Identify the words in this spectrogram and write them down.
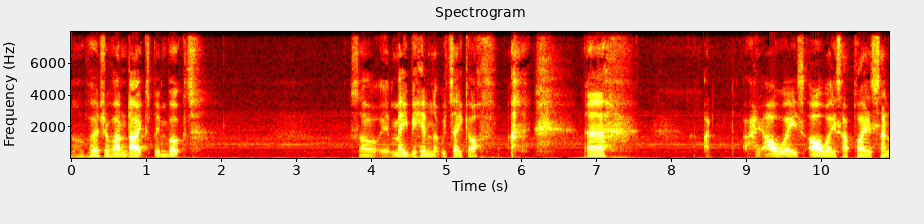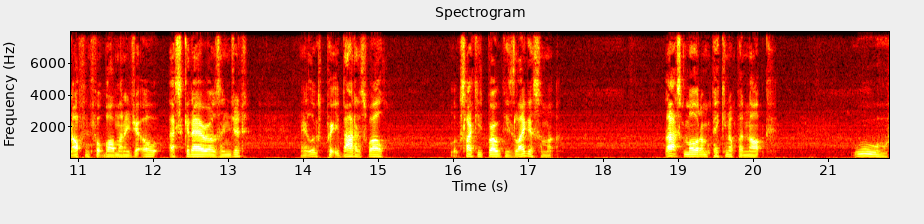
Oh, Virgil van Dijk's been booked. So it may be him that we take off. uh, I, I always, always have players sent off in Football Manager. Oh, Escudero's injured. It looks pretty bad as well. Looks like he's broke his leg or something. That's more than picking up a knock. Ooh.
